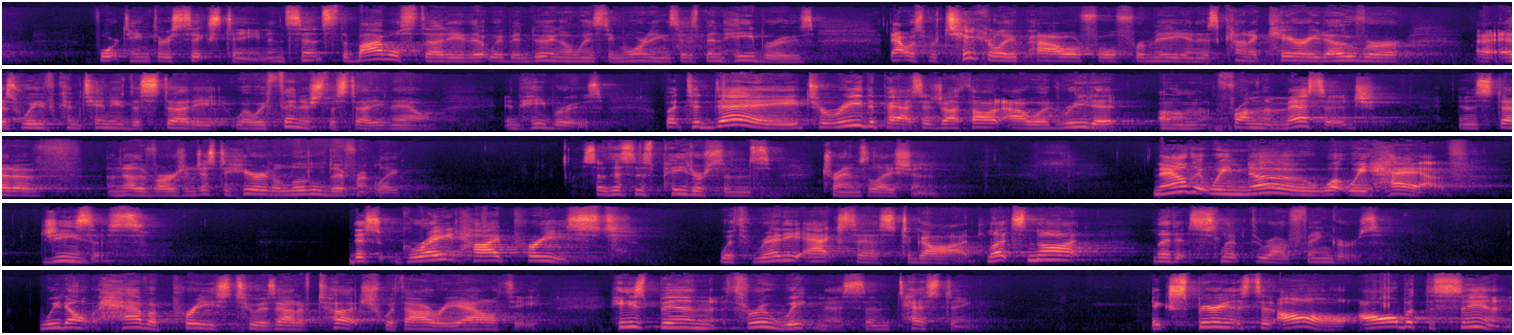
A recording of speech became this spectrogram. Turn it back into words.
14 through 16. And since the Bible study that we've been doing on Wednesday mornings has been Hebrews, that was particularly powerful for me and has kind of carried over uh, as we've continued the study. Well, we finished the study now in Hebrews. But today, to read the passage, I thought I would read it um, from the message instead of another version, just to hear it a little differently. So, this is Peterson's translation. Now that we know what we have, Jesus, this great high priest with ready access to God, let's not let it slip through our fingers. We don't have a priest who is out of touch with our reality. He's been through weakness and testing, experienced it all, all but the sin.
